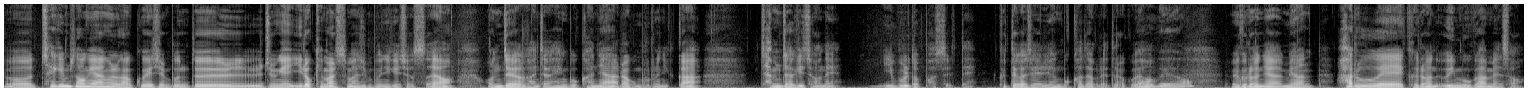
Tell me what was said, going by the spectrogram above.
어, 책임 성향을 갖고 계신 분들 중에 이렇게 말씀하신 분이 계셨어요. 언제가 가장 행복하냐라고 물으니까 잠자기 전에 이불 덮었을 때 그때가 제일 행복하다 그러더라고요. 어, 왜요? 왜 그러냐면 하루의 그런 의무감에서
